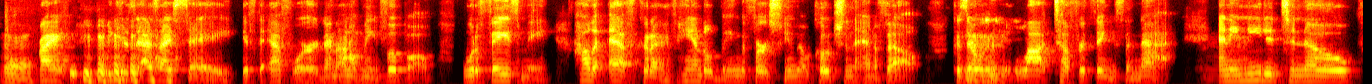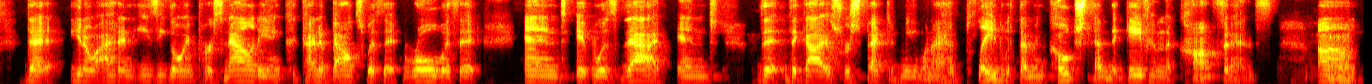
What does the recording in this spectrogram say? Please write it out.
Yeah. Right. because as I say, if the F word, and I don't mean football, would have fazed me, how the F could I have handled being the first female coach in the NFL? Because there mm-hmm. were going to be a lot tougher things than that. And he needed to know that, you know, I had an easygoing personality and could kind of bounce with it, roll with it. And it was that. And the, the guys respected me when I had played with them and coached them that gave him the confidence um, mm.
